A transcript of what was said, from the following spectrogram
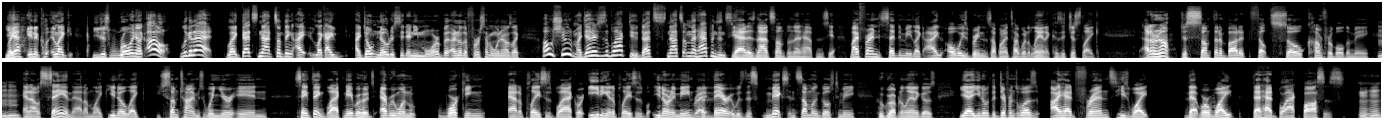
Like, Yeah. In a like you just rolling like, oh, look at that. Like that's not something I like. I I don't notice it anymore. But I know the first time I went in, I was like, oh shoot, my dentist is a black dude. That's not something that happens in Seattle. That is not something that happens. Yeah, my friend said to me like I always bring this up when I talk about Atlanta because it just like I don't know, just something about it felt so comfortable to me. Mm-hmm. And I was saying that I'm like, you know, like sometimes when you're in same thing, black neighborhoods, everyone working at a place is black or eating at a place is, bl- you know what I mean? Right. But there it was this mix, and someone goes to me who grew up in Atlanta goes, yeah, you know what the difference was? I had friends, he's white, that were white that had black bosses mm-hmm.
